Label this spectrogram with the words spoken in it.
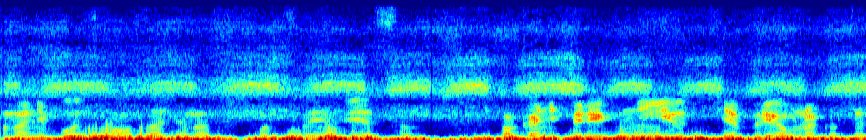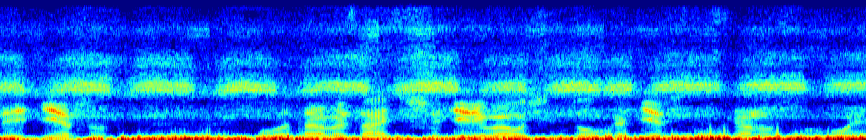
Она не будет сползать, она под своим весом, пока не перегниют те бревна, которые держат. Вот, а вы знаете, что дерево очень долго держит, если оно сухое.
